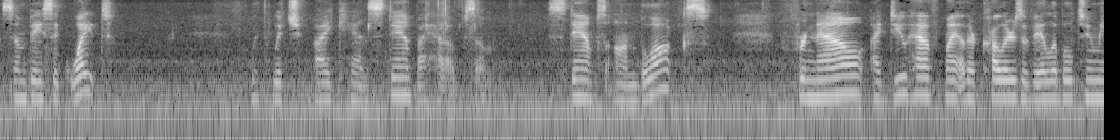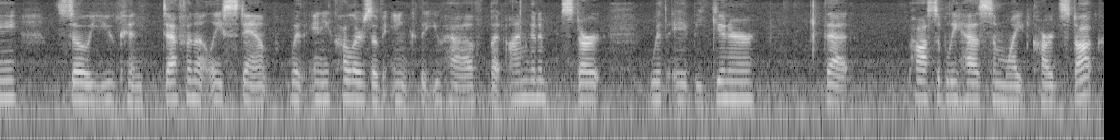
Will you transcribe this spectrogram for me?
some basic white with which I can stamp. I have some stamps on blocks. For now, I do have my other colors available to me, so you can definitely stamp with any colors of ink that you have, but I'm going to start with a beginner that possibly has some white cardstock.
